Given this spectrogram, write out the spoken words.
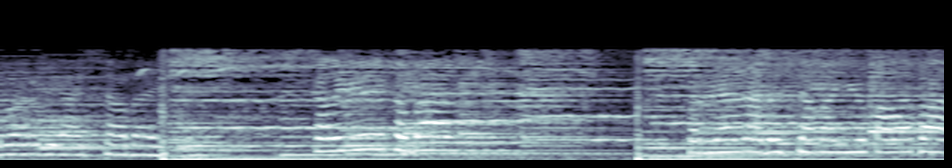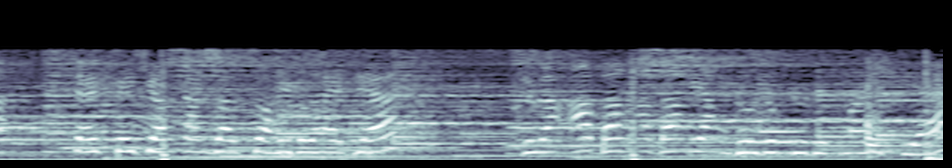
Luar biasa baik. New Palapa. Saya spesialkan buat Sohibul Haja. Juga abang-abang yang duduk-duduk manis ya.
